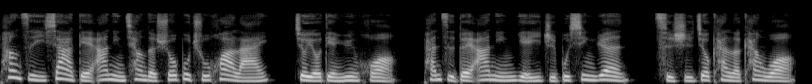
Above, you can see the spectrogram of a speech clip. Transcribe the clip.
胖子一下给阿宁呛得说不出话来。就有点晕火。潘子对阿宁也一直不信任，此时就看了看我，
